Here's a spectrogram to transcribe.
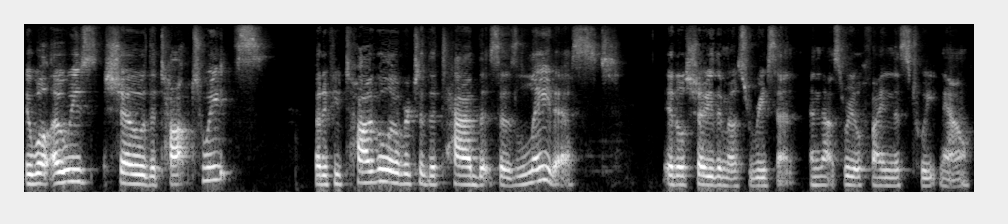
it will always show the top tweets, but if you toggle over to the tab that says latest, it'll show you the most recent, and that's where you'll find this tweet now.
